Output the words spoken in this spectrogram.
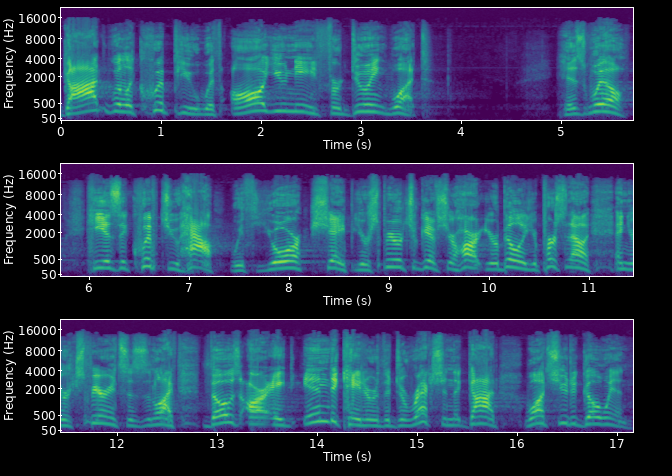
God will equip you with all you need for doing what? His will. He has equipped you how? With your shape, your spiritual gifts, your heart, your ability, your personality, and your experiences in life. Those are an indicator of the direction that God wants you to go in.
